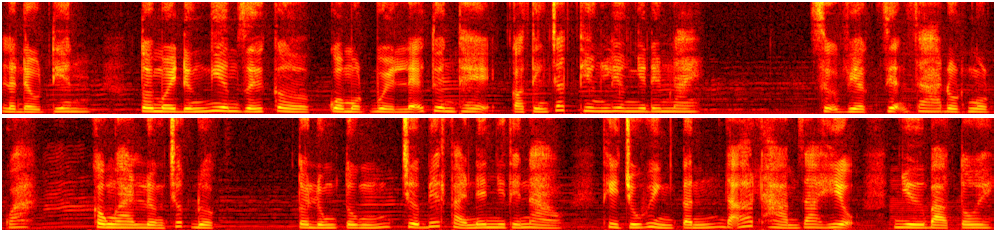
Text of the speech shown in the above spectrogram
Lần đầu tiên, tôi mới đứng nghiêm dưới cờ của một buổi lễ tuyên thệ có tính chất thiêng liêng như đêm nay. Sự việc diễn ra đột ngột quá, không ai lường trước được. Tôi lúng túng chưa biết phải nên như thế nào thì chú Huỳnh Tấn đã hất hàm ra hiệu như bảo tôi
